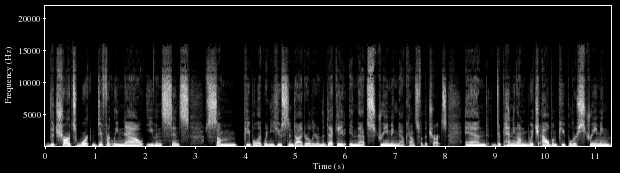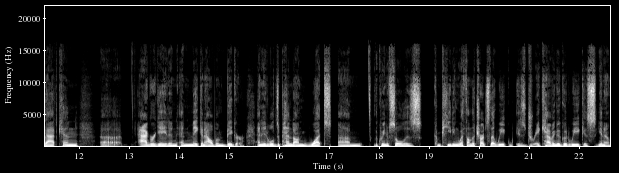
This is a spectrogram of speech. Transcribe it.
The charts work differently now, even since some people like Whitney Houston died earlier in the decade, in that streaming now counts for the charts. And depending on which album people are streaming, that can, uh, aggregate and, and make an album bigger. And it will depend on what, um, the Queen of Soul is competing with on the charts that week? Is Drake having a good week? Is, you know,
